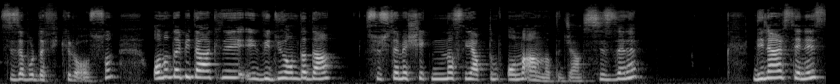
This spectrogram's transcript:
Size burada fikir olsun. Onu da bir dahaki e, videomda da süsleme şeklini nasıl yaptım onu anlatacağım sizlere. Dilerseniz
